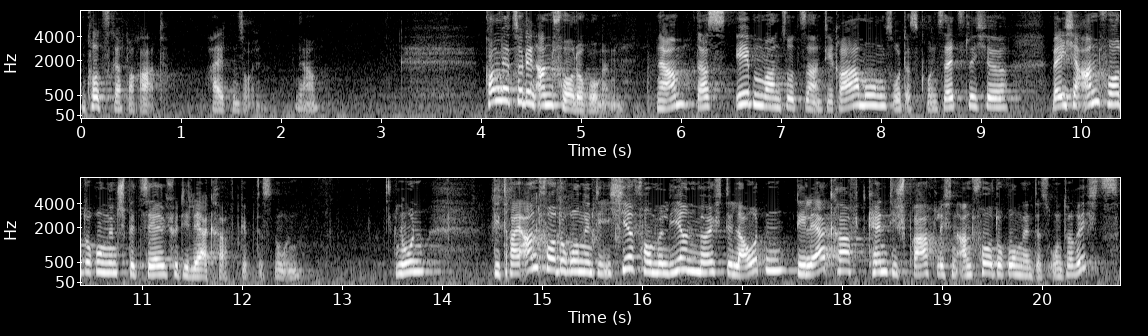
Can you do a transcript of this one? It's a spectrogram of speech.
ein Kurzreferat halten sollen? Ja? Kommen wir zu den Anforderungen. Ja, das eben waren sozusagen die Rahmung, so das Grundsätzliche. Welche Anforderungen speziell für die Lehrkraft gibt es nun? Nun, die drei Anforderungen, die ich hier formulieren möchte, lauten, die Lehrkraft kennt die sprachlichen Anforderungen des Unterrichts.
